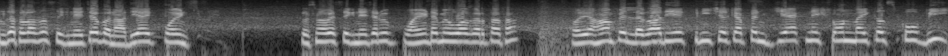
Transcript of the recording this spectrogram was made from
उनका थोड़ा सा सिग्नेचर बना दिया एक पॉइंट तो इसमें भाई सिग्नेचर भी पॉइंट में हुआ करता था। और यहाँ पे लगा दिए फिनिशर कैप्टन जैक ने शॉन माइकल्स को भी।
